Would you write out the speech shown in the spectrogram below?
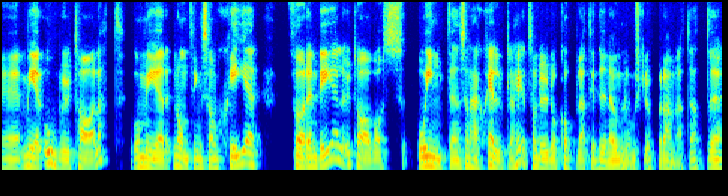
eh, mer outtalat och mer någonting som sker för en del utav oss och inte en sån här självklarhet som du då kopplar till dina mm. ungdomsgrupper och annat. Att eh,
